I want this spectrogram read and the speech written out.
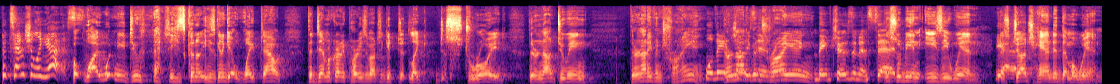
Potentially, yes. But why wouldn't he do that? He's gonna he's gonna get wiped out. The Democratic Party is about to get like destroyed. They're not doing. They're not even trying. Well, they're chosen, not even trying. They've chosen instead. This would be an easy win. Yeah. This judge handed them a win.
